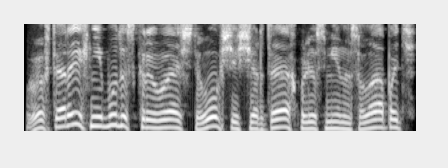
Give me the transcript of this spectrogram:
Во-вторых, не буду скрывать, что в общих чертах плюс-минус лапать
